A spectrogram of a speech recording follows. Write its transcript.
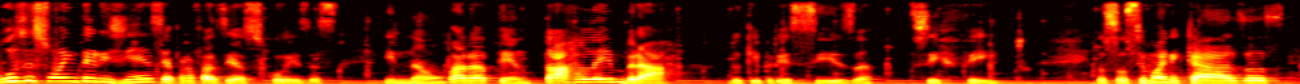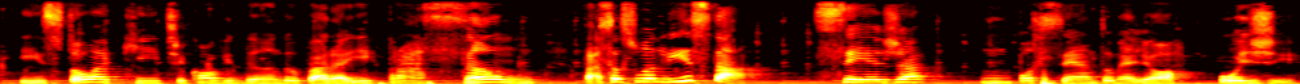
Use sua inteligência para fazer as coisas e não para tentar lembrar do que precisa ser feito. Eu sou Simone Casas e estou aqui te convidando para ir para a ação. Faça a sua lista. Seja 1% melhor hoje.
